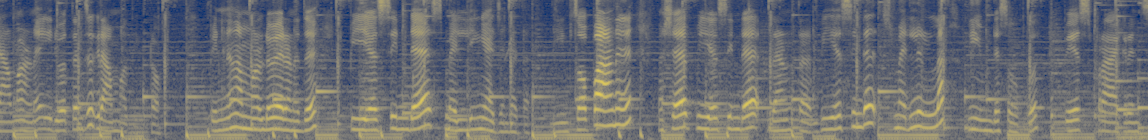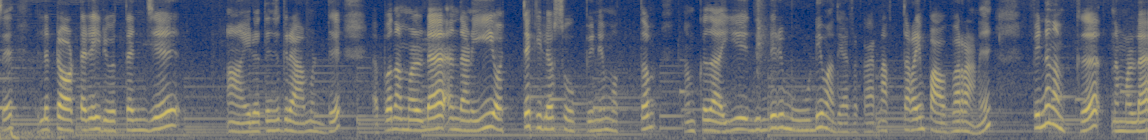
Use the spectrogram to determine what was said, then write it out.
ആണ്. ഇരുപത്തഞ്ച് ഗ്രാം മതി കേട്ടോ പിന്നെ നമ്മളുടെ വരണത് പി എസിന്റെ സ്മെല്ലിങ് ഏജന്റ് കേട്ടോ നീം സോപ്പാണ് പക്ഷേ പി എസിന്റെ ഇതാണ് പി എസിന്റെ സ്മെല്ലുള്ള നീമിന്റെ സോപ്പ് പി എസ് ഫ്രാഗ്രൻസ് ഇതിൽ ടോട്ടൽ ഇരുപത്തഞ്ച് ആ ഇരുപത്തഞ്ച് ഗ്രാം ഉണ്ട്. അപ്പോൾ നമ്മളുടെ എന്താണ് ഈ ഒറ്റ കിലോ സോപ്പിന് മൊത്തം നമുക്ക് ദാ ഈ ഇതിന്റെ ഒരു മൂടി മതിയായിരുന്നു. കാരണം അത്രയും പവറാണ് പിന്നെ നമുക്ക് നമ്മളുടെ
